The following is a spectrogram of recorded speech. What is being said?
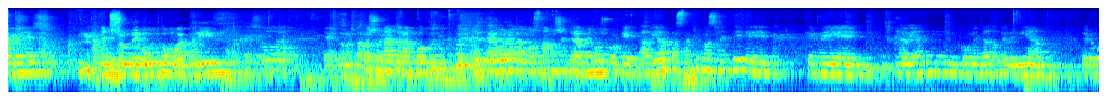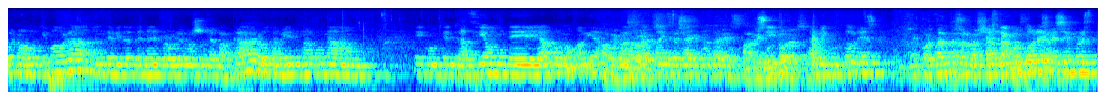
Cebes, en su debut como actriz. Esto no estaba Es un atraco. Pero bueno, como estamos entre amigos, porque había bastante más gente que, que me, me habían comentado que venía. Pero bueno, a última hora han debido tener problemas sobre aparcar o también alguna eh, concentración de algo, ¿no? Había Agricultores. Agricultores. Sí, agricultores. Lo importante son los Los agricultores que siempre,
